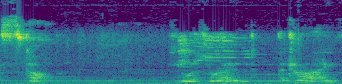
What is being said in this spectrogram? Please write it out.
Next stop, Heworth Road, The Drive.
